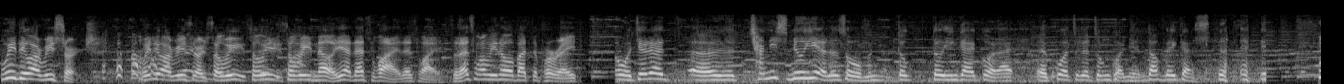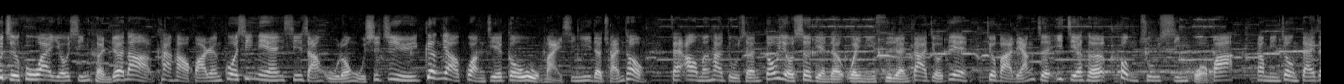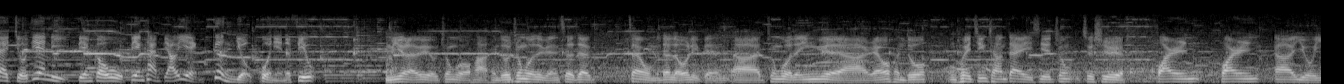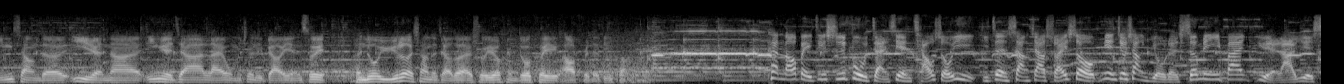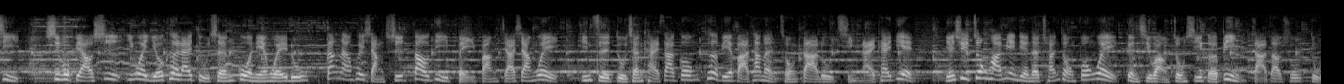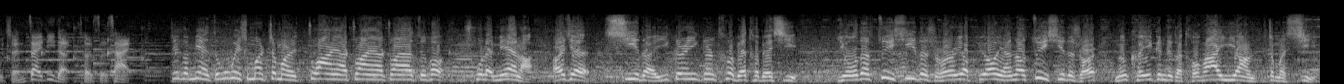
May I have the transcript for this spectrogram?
We do our research. We do our research, so we so we so we know. Yeah, that's why. That's why. So that's why we know about the parade. 我觉得，呃，Chinese New Year 的时候，我们都都应该过来，呃，过这个中国年到 Vegas 来。不止户外游行很热闹，看好华人过新年、欣赏舞龙舞狮之余，更要逛街购物、买新衣的传统，在澳门和赌城都有设点的威尼斯人大酒店，就把两者一结合，蹦出新火花，让民众待在酒店里边购物边看表演，更有过年的 feel。我们越来越有中国化，很多中国的元素在在我们的楼里边啊，中国的音乐啊，然后很多我们会经常带一些中就是华人华人啊有影响的艺人啊音乐家来我们这里表演，所以很多娱乐上的角度来说，有很多可以 offer 的地方。看老北京师傅展现巧手艺，一阵上下甩手，面就像有了生命一般，越拉越细。师傅表示，因为游客来赌城过年围炉，当然会想吃道地北方家乡味，因此赌城凯撒宫特别把他们从大陆请来开店，延续中华面点的传统风味，更希望中西合并，打造出赌城在地的特色菜。这个面怎么为什么这么转呀转呀转呀，最后出来面了，而且细的一根一根特别特别细。有的最细的时候要表演到最细的时候，能可以跟这个头发一样这么细，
